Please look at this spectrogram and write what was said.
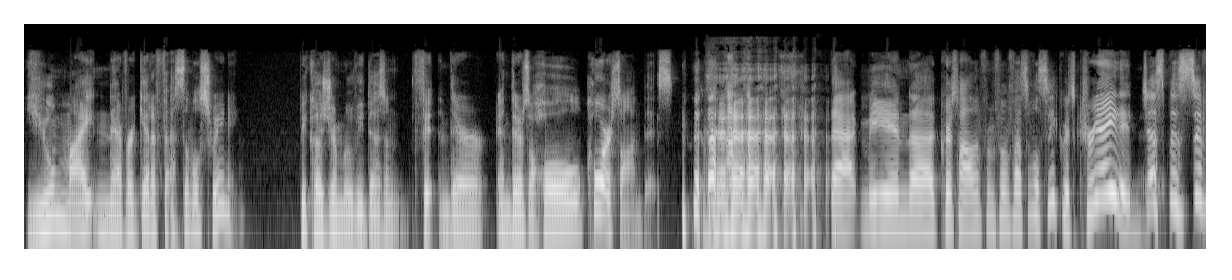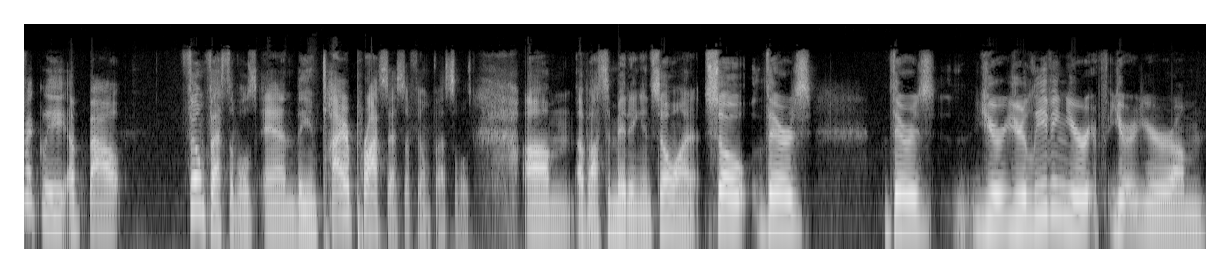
You might never get a festival screening because your movie doesn't fit in there. And there's a whole course on this that me and uh, Chris Holland from Film Festival Secrets created just specifically about film festivals and the entire process of film festivals, um, about submitting and so on. So there's there's you're you're leaving your your your um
